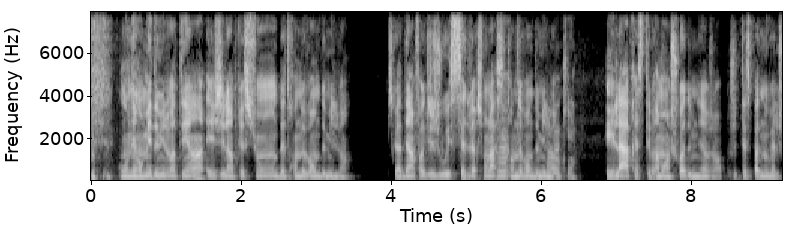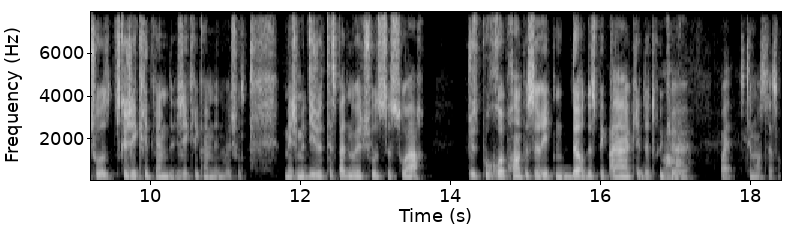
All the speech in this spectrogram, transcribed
on est en mai 2021 et j'ai l'impression d'être en novembre 2020. Parce que la dernière fois que j'ai joué cette version-là, c'était Mm. en novembre 2020. Ok. Et là, après, c'était vraiment un choix de me dire, genre, je teste pas de nouvelles choses, parce que j'ai écrit quand même, j'ai écrit quand même des nouvelles choses. Mais je me dis, je teste pas de nouvelles choses ce soir, juste pour reprendre un peu ce rythme d'heures de spectacle et de trucs. Euh, ouais, c'était moins stressant.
